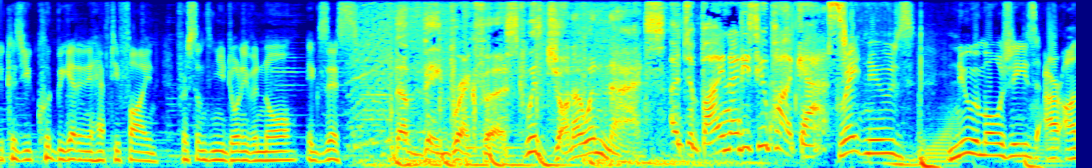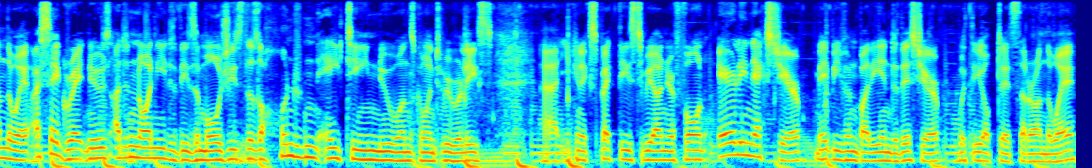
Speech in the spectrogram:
because you could be getting a hefty fine for something you don't even know exists. The Big Breakfast with Jono and Nat. A Dubai 92 podcast. Great news. New emojis are on the way. I say great news. I didn't know I needed these emojis. There's 118 new ones going to be released. Uh, you can expect these to be on your phone early next year, maybe even by the end of this year, with the updates that are on the way.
